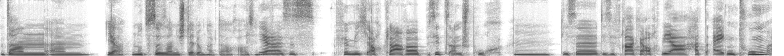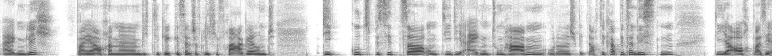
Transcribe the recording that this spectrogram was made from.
dann ähm, ja, nutzt er seine Stellung halt da auch aus. Ja, es ist für mich auch klarer Besitzanspruch. Mhm. Diese, diese Frage auch, wer hat Eigentum eigentlich, war ja auch eine wichtige gesellschaftliche Frage und die Gutsbesitzer und die, die Eigentum haben oder später auch die Kapitalisten, die ja auch quasi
